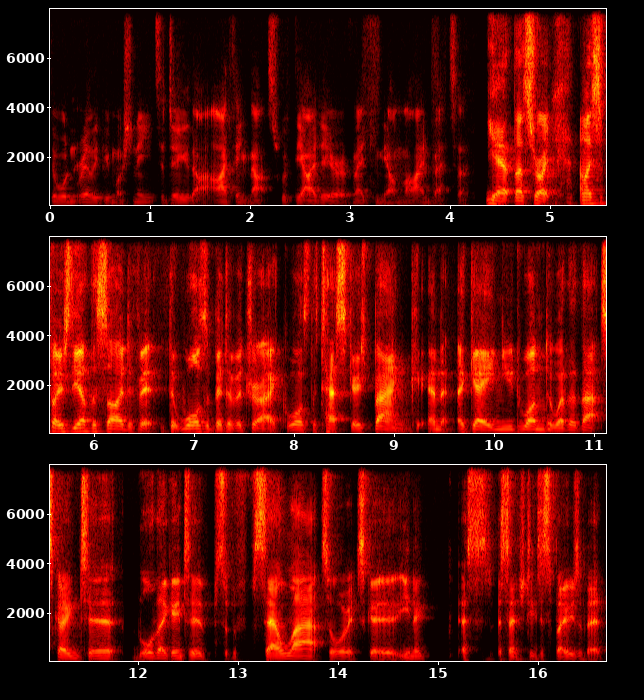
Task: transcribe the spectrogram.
there wouldn't really be much need to do that. I think that's with the idea of making the online better. Yeah, that's right. And I suppose the other side of it that was a bit of a drag was the Tesco's bank. And again, you'd wonder whether that's going to, or they're going to sort of sell that, or it's going, to, you know, essentially dispose of it.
